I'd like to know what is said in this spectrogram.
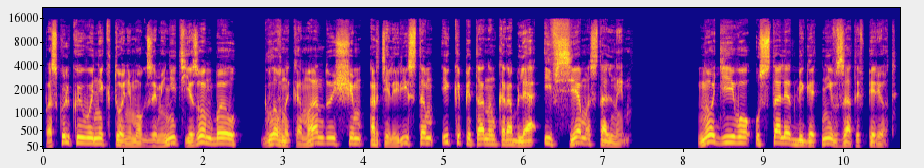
Поскольку его никто не мог заменить, Язон был главнокомандующим, артиллеристом и капитаном корабля и всем остальным. Ноги его устали от беготни взад и вперед.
